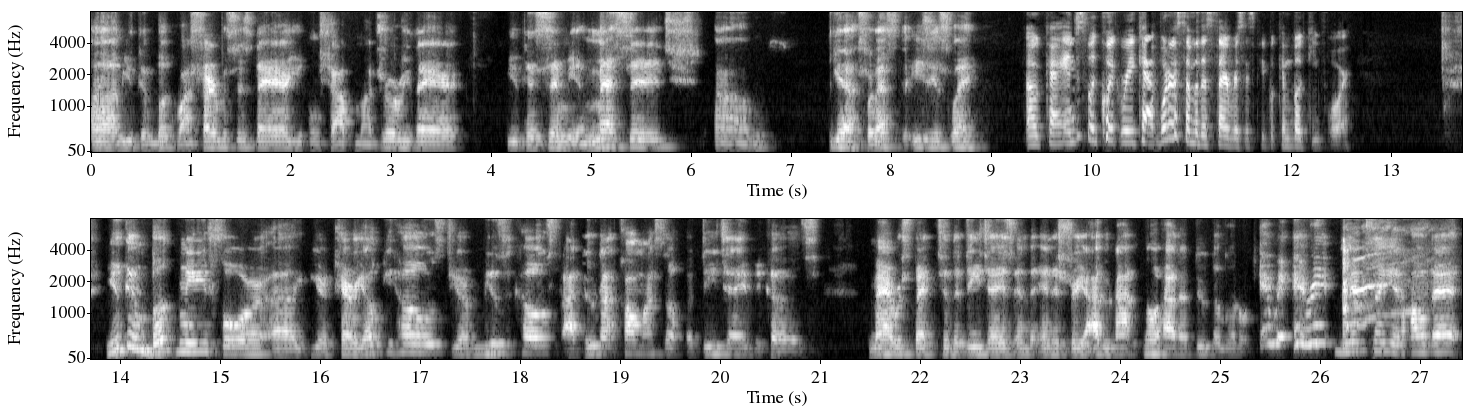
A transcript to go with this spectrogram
Um, you can book my services there. You can shop my jewelry there. You can send me a message. Um, yeah, so that's the easiest way. Okay, and just a quick recap: what are some of the services people can book you for? You can book me for uh, your karaoke host, your music host. I do not call myself a DJ because, mad respect to the DJs in the industry, I do not know how to do the little mixing and all that.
